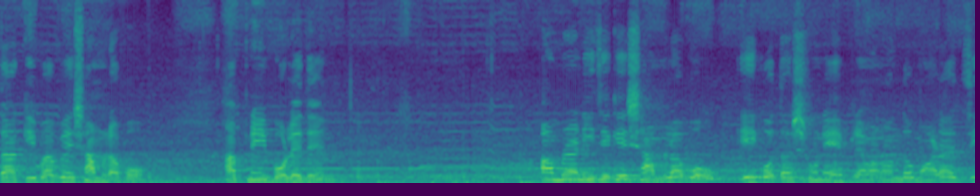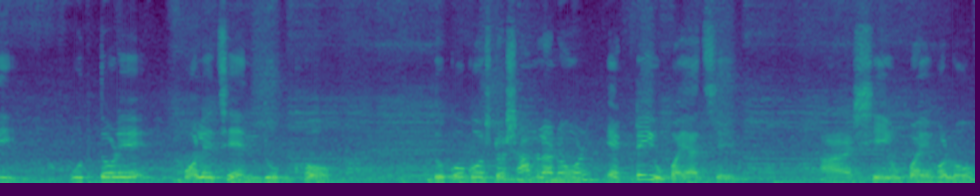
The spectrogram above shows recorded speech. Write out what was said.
তা কীভাবে সামলাবো? আপনিই বলে দেন। আমরা নিজেকে সামলাবো। এই কথা শুনে প্রেমানন্দ মহারাজজি উত্তরে বলেছেন, দুঃখ দুঃখ কষ্ট সামলানোর একটাই উপায় আছে। আর সেই উপায় হলো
